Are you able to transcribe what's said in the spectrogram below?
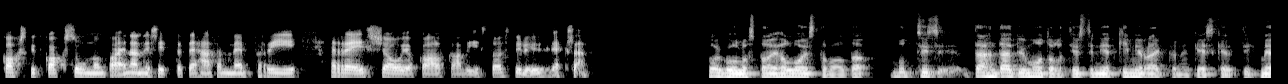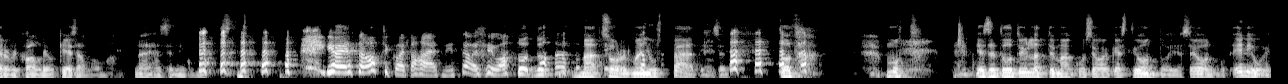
22 sunnuntaina, niin sitten tehdään semmoinen pre-race show, joka alkaa 15 yli 9. Toi kuulostaa ihan loistavalta, mutta siis tämähän täytyy muotoilla tietysti niin, että Kimi Räikkönen keskeytti Mervi Kallion kesäloman. Näinhän se niin kuin Joo, jos sä otsikoita haet, niin se olisi hyvä. Tu, tu, mä, sorry, mä just päätin sen. Tota, mut, ja se tuut yllättymään, kun se oikeasti on toi, ja se on. Mutta anyway,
